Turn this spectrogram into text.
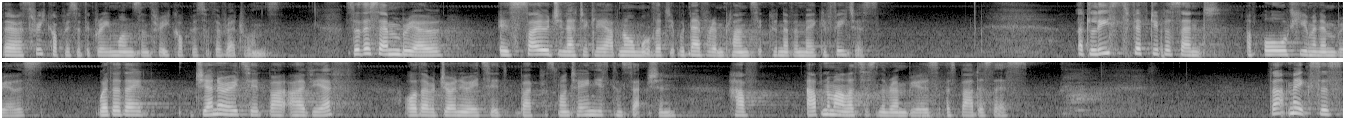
there are three copies of the green ones and three copies of the red ones. So this embryo is so genetically abnormal that it would never implant, it could never make a fetus. At least 50% of all human embryos, whether they're generated by IVF or they're generated by spontaneous conception have abnormalities in their embryos as bad as this. That makes us,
